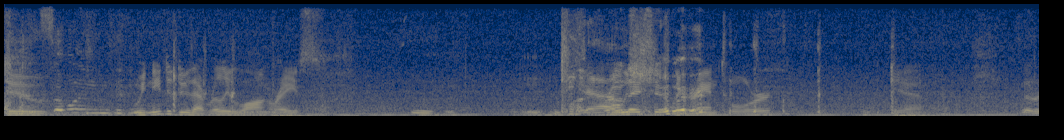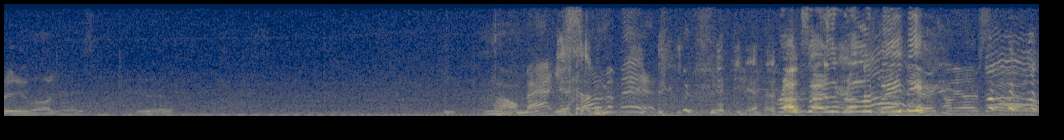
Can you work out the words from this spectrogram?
do. Someone... We need to do that really long race. Yeah, Round we day should- The Grand Tour. Yeah. It's a really long race. Oh, Matt, you son of a bitch. Wrong side of the road, baby! Derek, on the other side.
